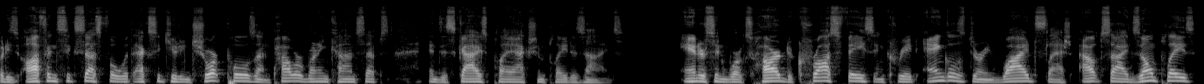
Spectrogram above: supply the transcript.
but he's often successful with executing short pulls on power running concepts and disguised play action play designs. Anderson works hard to cross face and create angles during wide slash outside zone plays.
